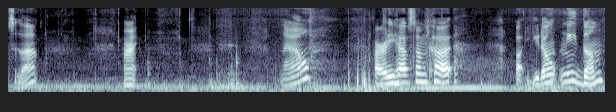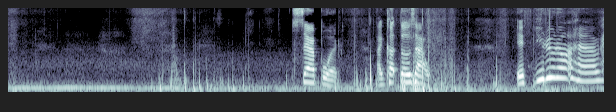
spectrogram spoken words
See that? All right. Now, I already have some cut, but you don't need them. Sapwood. I cut those out. If you do not have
